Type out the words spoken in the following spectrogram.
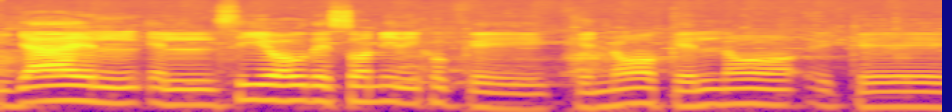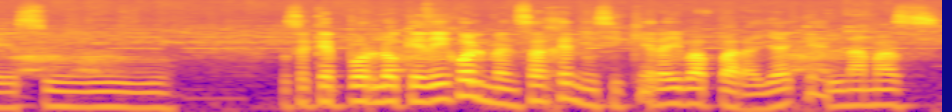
y ya el, el CEO de Sony dijo que, que no, que él no, eh, que su... O sea, que por lo que dijo el mensaje ni siquiera iba para allá, que él nada más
